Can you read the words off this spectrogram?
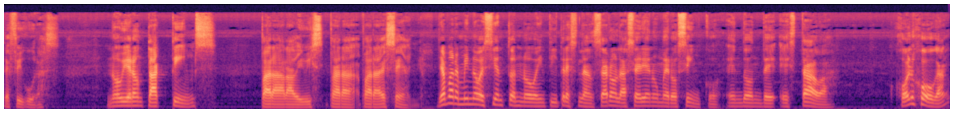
de figuras. No vieron tag teams para, la para, para ese año. Ya para 1993 lanzaron la serie número 5, en donde estaba Hulk Hogan,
